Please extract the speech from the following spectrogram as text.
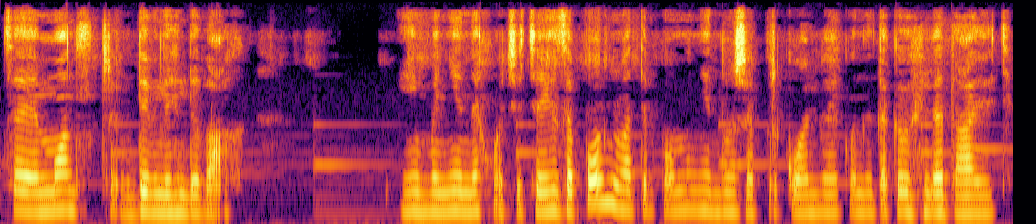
це монстри в дивних дивах. І мені не хочеться їх заповнювати, бо мені дуже прикольно, як вони так виглядають.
